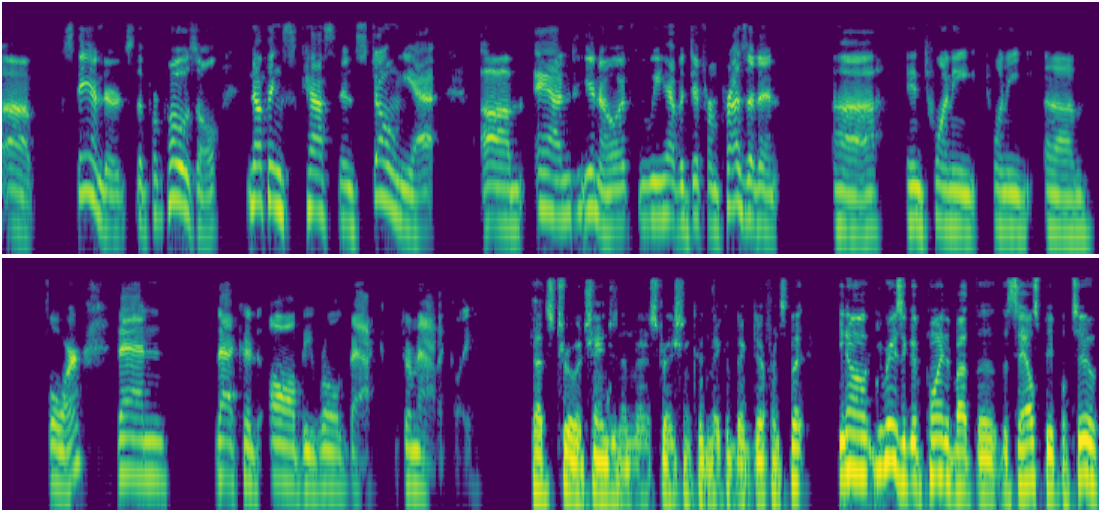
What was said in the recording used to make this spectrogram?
uh, standards the proposal. Nothing's cast in stone yet um, and you know, if we have a different president uh, in 2024, then that could all be rolled back dramatically. That's true. A change in administration could make a big difference. But you know, you raise a good point about the the salespeople too.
